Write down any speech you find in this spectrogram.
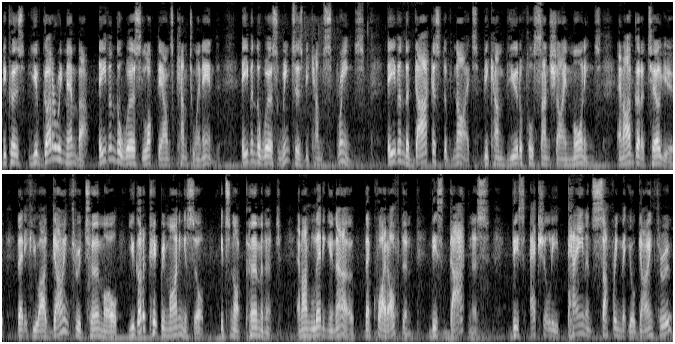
because you've got to remember even the worst lockdowns come to an end. Even the worst winters become springs. Even the darkest of nights become beautiful sunshine mornings. And I've got to tell you that if you are going through turmoil, you've got to keep reminding yourself it's not permanent. And I'm letting you know that quite often this darkness, this actually pain and suffering that you're going through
